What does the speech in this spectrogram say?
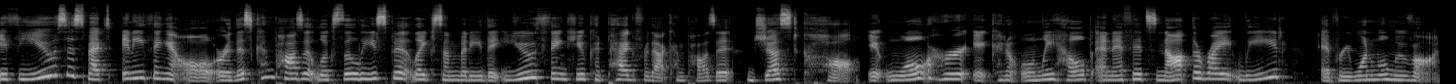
If you suspect anything at all, or this composite looks the least bit like somebody that you think you could peg for that composite, just call. It won't hurt, it can only help. And if it's not the right lead, everyone will move on.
